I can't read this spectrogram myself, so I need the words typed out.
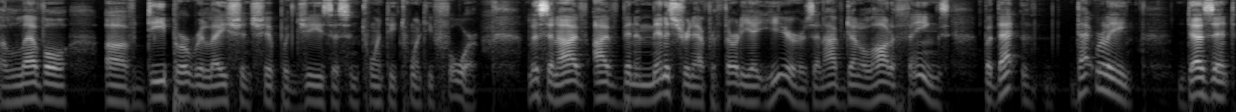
a level of deeper relationship with Jesus in 2024. Listen, I've I've been in ministry now for 38 years and I've done a lot of things, but that that really doesn't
